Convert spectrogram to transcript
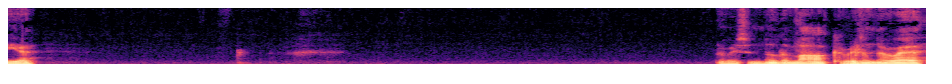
here. There is another marker, isn't there, where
